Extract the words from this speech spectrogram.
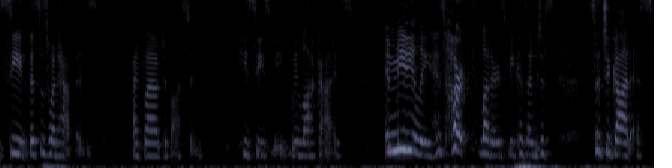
See, this is what happens. I fly out to Boston. He sees me. We lock eyes. Immediately, his heart flutters because I'm just such a goddess.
